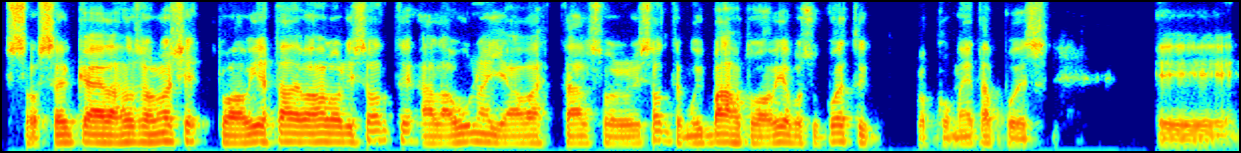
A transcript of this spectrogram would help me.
So, cerca de las 12 de la noche todavía está debajo del horizonte, a la una ya va a estar sobre el horizonte, muy bajo todavía, por supuesto, y los cometas pues eh,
